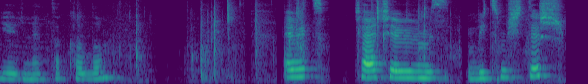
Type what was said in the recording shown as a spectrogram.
yerine takalım. Evet, çerçevemiz bitmiştir.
